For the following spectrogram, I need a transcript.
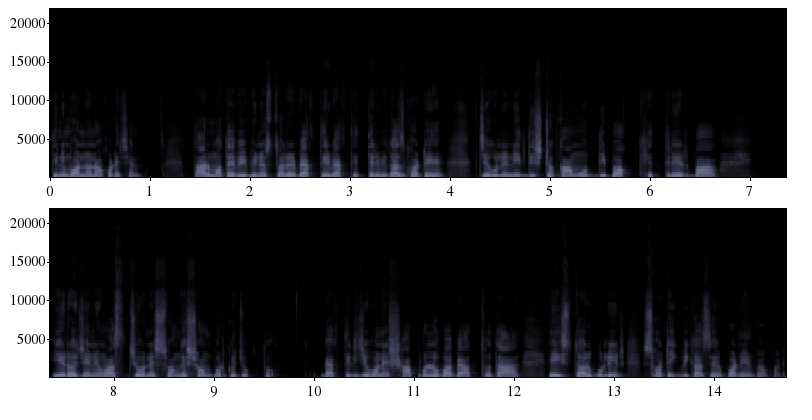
তিনি বর্ণনা করেছেন। তার মতে বিভিন্ন স্তরের ব্যক্তির ব্যক্তিত্বের বিকাশ ঘটে যেগুলি নির্দিষ্ট কাম উদ্দীপক, ক্ষেত্রের বা এরোজেনিয়াস জোনের সঙ্গে সম্পর্কযুক্ত। ব্যক্তির জীবনের সাফল্য বা ব্যর্থতা এই স্তরগুলির সঠিক বিকাশের উপর নির্ভর করে।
